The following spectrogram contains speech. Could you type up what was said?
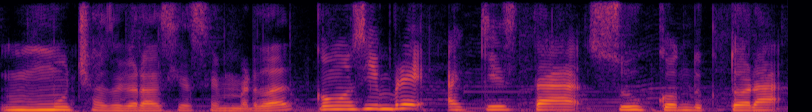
muchas gracias en verdad. Como siempre, aquí está su conductora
